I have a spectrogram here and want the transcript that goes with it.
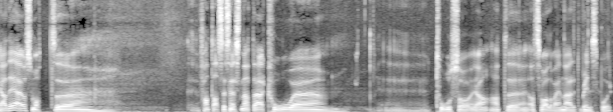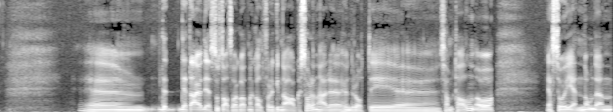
Ja, det er jo smått uh fantastisk nesten at det er to uh, to så, ja, at, eh, at Svaleveien er et blindspor. Det, dette er jo det som statsadvokaten har kalt for et gnagsår, denne 180-samtalen. og jeg så gjennom den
